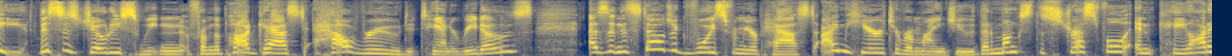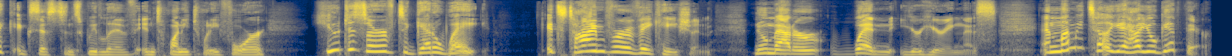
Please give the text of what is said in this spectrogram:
Hey, this is Jodie Sweetin from the podcast How Rude Tanneritos. As a nostalgic voice from your past, I'm here to remind you that amongst the stressful and chaotic existence we live in 2024, you deserve to get away. It's time for a vacation, no matter when you're hearing this. And let me tell you how you'll get there.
